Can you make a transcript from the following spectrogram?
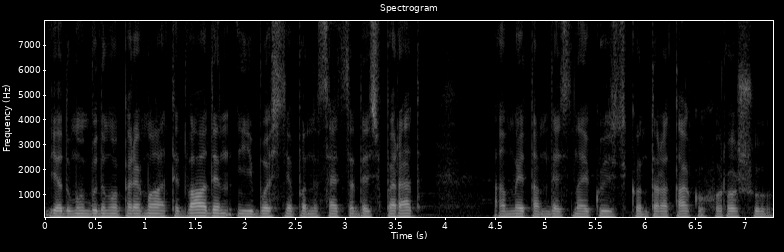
я думаю, будемо перемагати 2-1 і Боснія понесеться десь вперед. А ми там десь на якусь контратаку хорошу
